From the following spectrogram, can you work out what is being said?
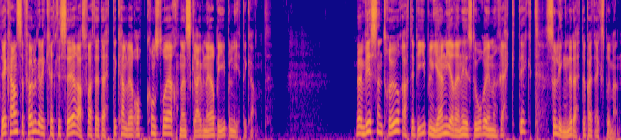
Det kan selvfølgelig kritiseres for at dette kan være oppkonstruert når en skrev ned Bibelen i etterkant. Men hvis en tror at Bibelen gjengir denne historien riktig, så ligner dette på et eksperiment.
